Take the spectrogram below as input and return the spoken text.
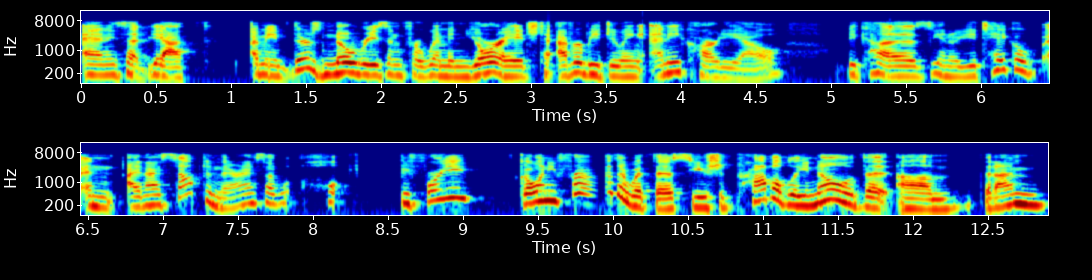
And he said yeah I mean, there's no reason for women your age to ever be doing any cardio because, you know, you take a, and, and I stopped him there and I said, well, before you go any further with this, you should probably know that, um, that I'm,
